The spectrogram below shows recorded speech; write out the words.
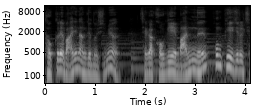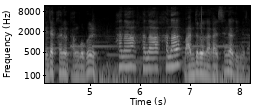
댓글에 많이 남겨놓으시면 제가 거기에 맞는 홈페이지를 제작하는 방법을 하나하나 하나 만들어 나갈 생각입니다.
